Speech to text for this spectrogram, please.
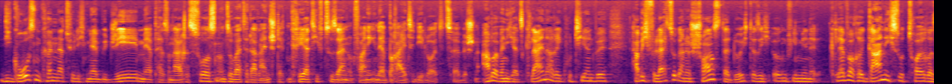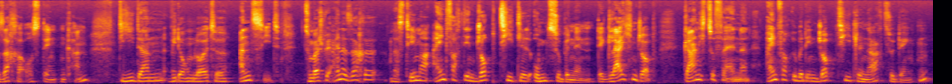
die Großen können natürlich mehr Budget, mehr Personalressourcen und so weiter da reinstecken, kreativ zu sein und vor allen Dingen in der Breite die Leute zu erwischen. Aber wenn ich als Kleiner rekrutieren will, habe ich vielleicht sogar eine Chance dadurch, dass ich irgendwie mir eine clevere, gar nicht so teure Sache ausdenken kann, die dann wiederum Leute anzieht. Zum Beispiel eine Sache, das Thema einfach den Jobtitel umzubenennen. Der gleichen Job gar nicht zu verändern, einfach über den Jobtitel nachzudenken,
